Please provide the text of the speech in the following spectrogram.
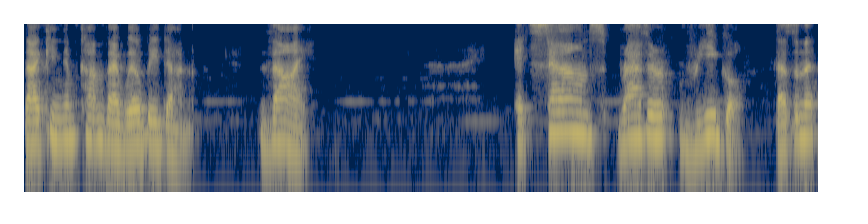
Thy kingdom come, thy will be done. Thy. It sounds rather regal, doesn't it?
